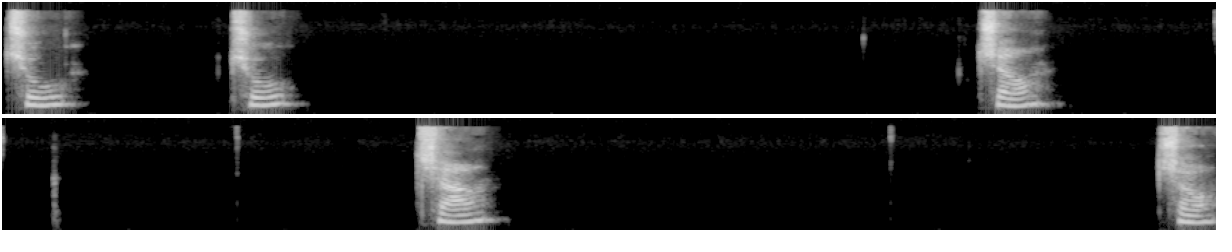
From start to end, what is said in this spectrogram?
Чу. Чу. Чо. Ча. Чо.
